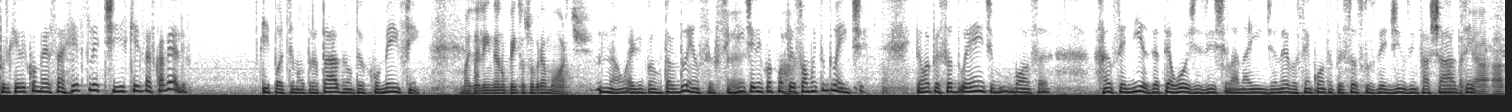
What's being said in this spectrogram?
porque ele começa a refletir que ele vai ficar velho. E pode ser maltratado, não ter o que comer, enfim. Mas ele ainda não pensa sobre a morte. Não, ele encontra doença. O seguinte, ele encontra uma Ah. pessoa muito doente. Então, uma pessoa doente, nossa, hanseníase até hoje existe lá na Índia, né? Você encontra pessoas com os dedinhos enfaixados, Ah, sem que a- a-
